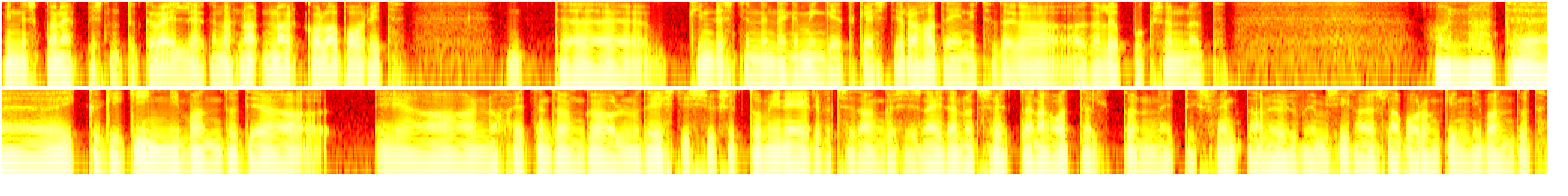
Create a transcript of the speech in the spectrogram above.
minnes kanepist natuke välja, aga noh, narkolaborid, et äh, kindlasti on nendega mingi hetk hästi raha teenitud, aga, aga lõpuks on nad, on nad äh, ikkagi kinni pandud ja, ja noh, et need on ka olnud Eestis niisugused domineerivad, seda on ka siis näidanud see, et tänavatelt on näiteks fentanüül või mis iganes labor on kinni pandud,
